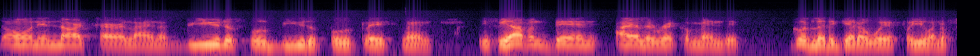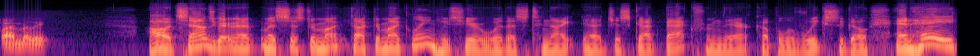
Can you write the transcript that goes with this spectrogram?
down in North Carolina. Beautiful, beautiful place, man. If you haven't been, I highly recommend it. Good little getaway for you and the family. Oh, it sounds great. My- My sister, Mike, Dr. Mike Lean, who's here with us tonight, uh, just got back from there a couple of weeks ago. And hey,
